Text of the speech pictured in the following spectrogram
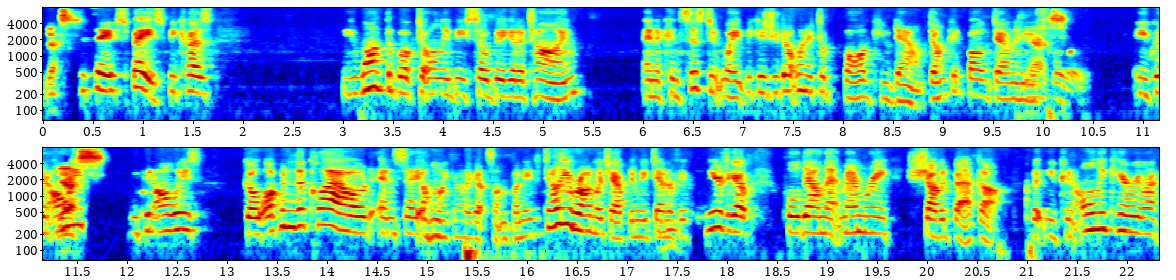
Yes. to save space because you want the book to only be so big at a time and a consistent weight because you don't want it to bog you down. Don't get bogged down in Yes. your story. You can always Yes. you can always go up into the cloud and say, "Oh my god, I got something funny to tell you, Ron, which happened to me 10 or Mhm. 15 years ago." Pull down that memory, shove it back up. But you can only carry around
